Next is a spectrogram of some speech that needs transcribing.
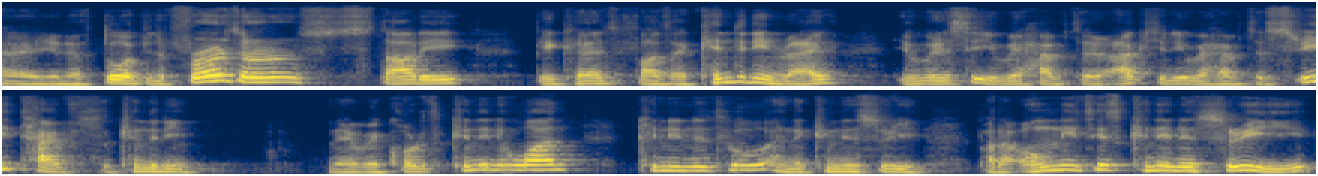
uh, uh, you know do a bit further study because for the kindlin, right, you will see we have the actually we have the three types of kindlin. Then we call it kindlin one, kindlin two, and kindlin three. But only this kindlin three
